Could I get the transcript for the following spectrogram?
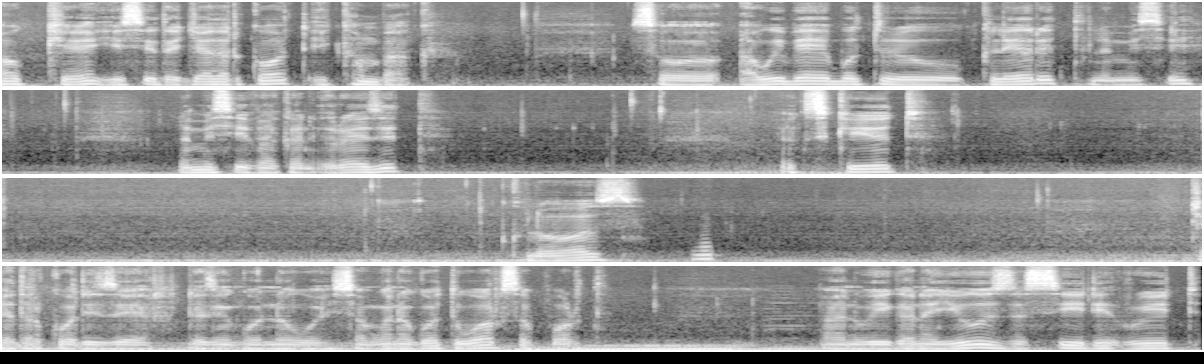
Okay you see the judder code it come back. So are we be able to clear it? Let me see let me see if I can erase it. Execute. Close. Judder code is there. Doesn't go nowhere. So I'm gonna go to work support. And we're gonna use the CD read.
